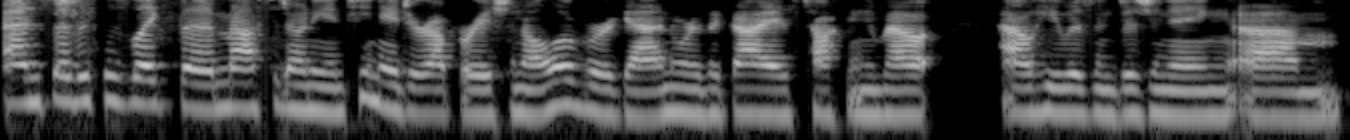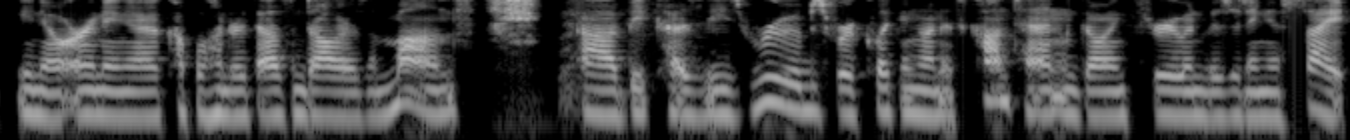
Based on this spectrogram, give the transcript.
and so this is like the Macedonian teenager operation all over again, where the guy is talking about how he was envisioning, um, you know, earning a couple hundred thousand dollars a month uh, because these rubes were clicking on his content and going through and visiting his site.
